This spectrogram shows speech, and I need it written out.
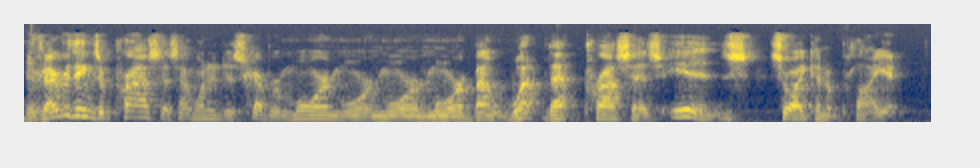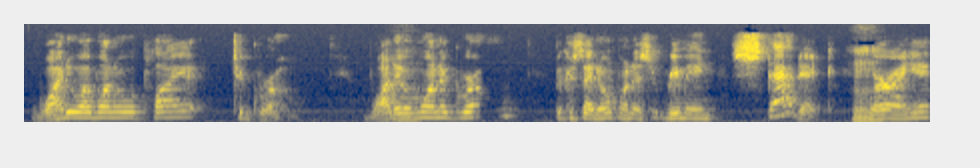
If everything's a process, I want to discover more and more and more and more about what that process is so I can apply it. Why do I want to apply it? To grow. Why do mm. I hmm. want to grow? Because I don't want to remain static mm. where I am.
